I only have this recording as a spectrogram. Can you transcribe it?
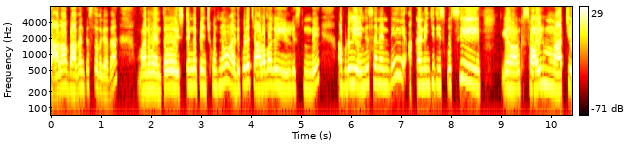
చాలా బాధ అనిపిస్తుంది కదా. మనం ఎంతో ఇష్టంగా పెంచుకుంటున్నాం. అది కూడా చాలా బాగా ఈల్డ్ ఇస్తుంది. అప్పుడు ఏం చేశానంటే అక్కడి నుంచి తీసుకొచ్చి సాయిల్ మార్చే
